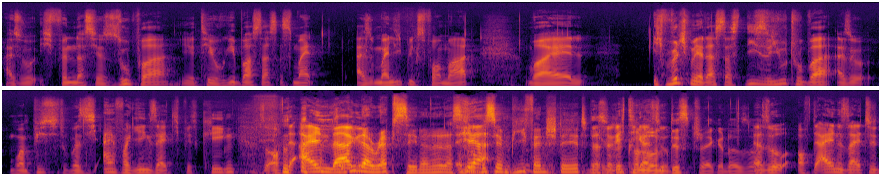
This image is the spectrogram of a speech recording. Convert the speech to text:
Also ich finde das hier super. Hier Theoriebusters ist mein, also mein Lieblingsformat, weil ich wünsche mir das, dass diese YouTuber, also One Piece YouTuber, sich einfach gegenseitig bekriegen, so auf der einen So wie in der Lage. Rap-Szene, ne? dass so Ja. ein bisschen Beef entsteht. Das wäre richtig. Also, ein Diss-Track oder so. also auf der einen Seite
